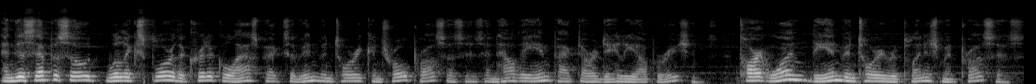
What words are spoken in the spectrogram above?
And this episode will explore the critical aspects of inventory control processes and how they impact our daily operations. Part 1 The Inventory Replenishment Process.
